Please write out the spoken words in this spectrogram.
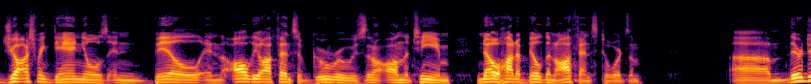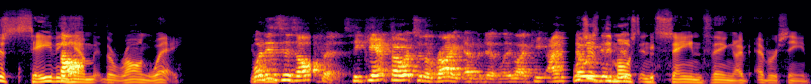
Josh McDaniels and Bill and all the offensive gurus on- the team know how to build an offense towards him. Um, they're just saving him the wrong way. What is his offense? He can't throw it to the right. Evidently, like he. I know which is the most this- insane thing I've ever seen.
